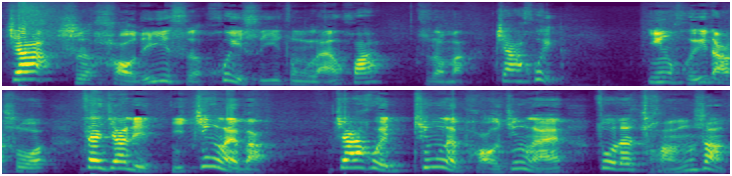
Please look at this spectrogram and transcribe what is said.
佳是好的意思，慧是一种兰花，知道吗？佳慧，应回答说：“在家里，你进来吧。”佳慧听了，跑进来，坐在床上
